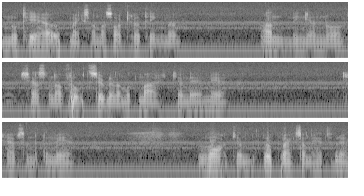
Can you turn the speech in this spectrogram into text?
notera och uppmärksamma saker och ting. Men andningen och känslan av fotsulorna mot marken, det är mer krävs en lite mer vaken uppmärksamhet för det.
